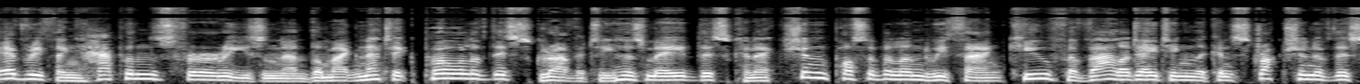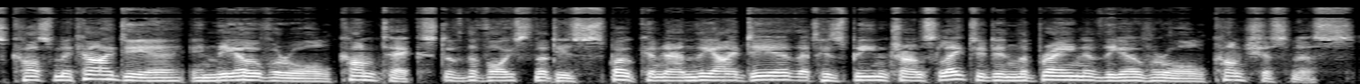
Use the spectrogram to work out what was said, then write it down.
Everything happens for a reason and the magnetic pole of this gravity has made this connection possible and we thank you for validating the construction of this cosmic idea in the overall context of the voice that is spoken and the idea that has been translated in the brain of the overall consciousness.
